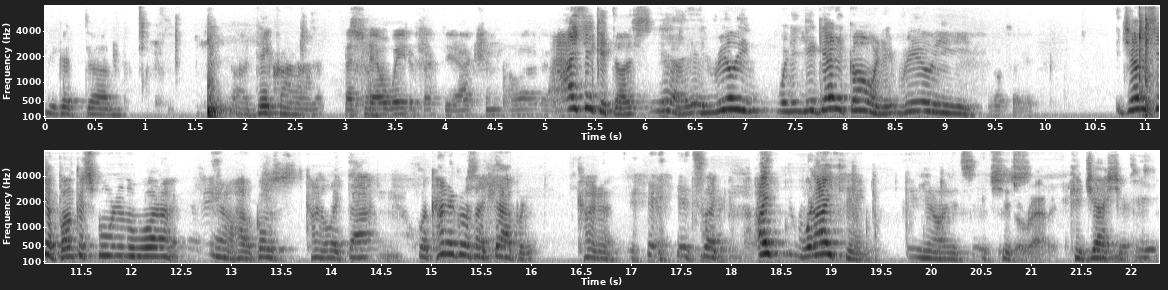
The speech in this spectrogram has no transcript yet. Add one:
you got, um, uh, Dacron on it, That So- tail weight affect the action a lot? I think it does. Yeah, it really when you get it going, it really. Looks like it. Did you ever see a bunker spoon in the water? You know how it goes kind of like that. Well, it kind of goes like that, but kind of it's like I what I think. You know, it's it's just Erratic. congestion. It-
